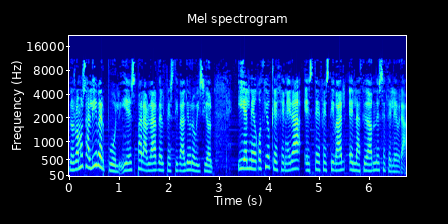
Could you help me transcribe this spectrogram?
nos vamos a Liverpool y es para hablar del Festival de Eurovisión y el negocio que genera este festival en la ciudad donde se celebra.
